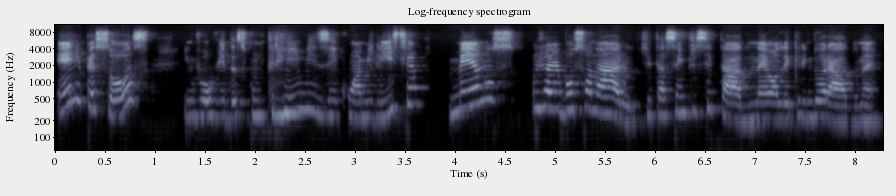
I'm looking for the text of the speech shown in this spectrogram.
N pessoas envolvidas com crimes e com a milícia, menos o Jair Bolsonaro, que está sempre citado, né, o alecrim dourado, né?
